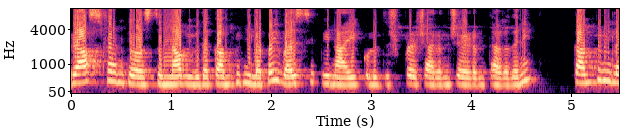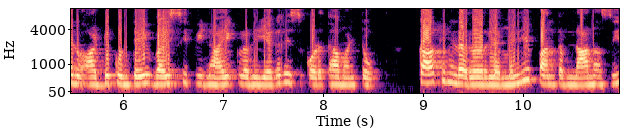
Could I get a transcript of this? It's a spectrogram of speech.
రాష్ట్రానికి వస్తున్న వివిధ కంపెనీలపై వైసీపీ నాయకులు దుష్ప్రచారం చేయడం తగదని కంపెనీలను అడ్డుకుంటే వైసీపీ నాయకులను ఎగరేసి కొడతామంటూ కాకినాడ రూరల్ ఎమ్మెల్యే పంతం నానాజీ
